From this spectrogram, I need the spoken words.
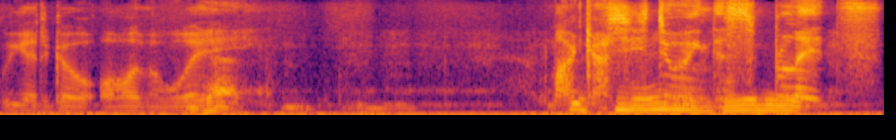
We got to go all the way. That- My It's gosh, he's doing the splits.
